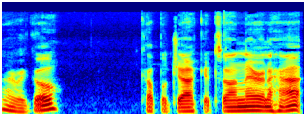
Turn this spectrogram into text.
There we go. A Couple jackets on there and a hat.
